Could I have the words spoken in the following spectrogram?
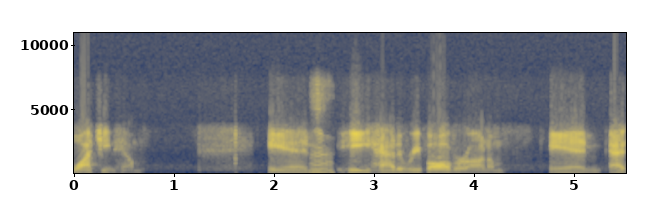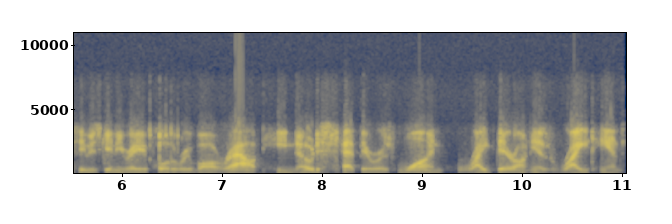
watching him. And he had a revolver on him. And as he was getting ready to pull the revolver out, he noticed that there was one right there on his right hand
